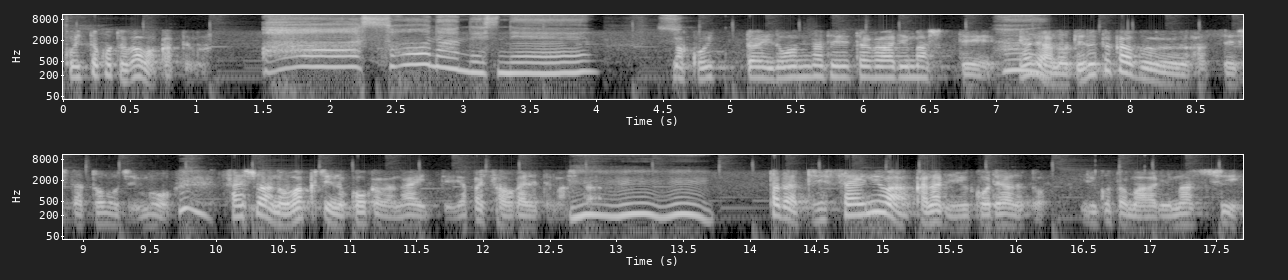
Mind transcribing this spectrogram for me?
こういったことが分かってます。ああ、そうなんですね。まあ、こういったいろんなデータがありまして、はい、やはりあのデルタ株発生した当時も、うん、最初はあのワクチンの効果がないってやっぱり騒がれてました、うんうんうん、ただ、実際にはかなり有効であるということもありますし、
